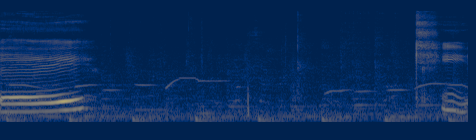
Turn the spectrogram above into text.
A T.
